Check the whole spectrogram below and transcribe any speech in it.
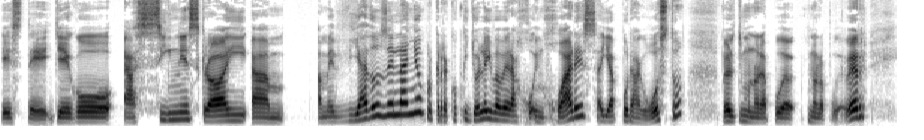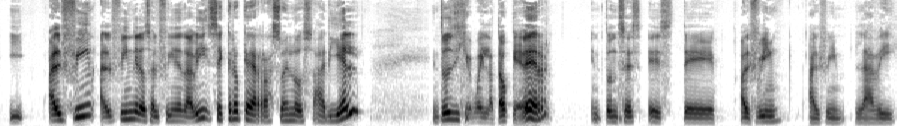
Este llegó a cines, creo ahí a mediados del año, porque recuerdo que yo la iba a ver en Juárez allá por agosto, pero el último no la pude, no la pude ver. Y al fin, al fin de los alfines David, sé creo que arrasó en los Ariel, entonces dije, güey, la tengo que ver. Entonces, este, al fin, al fin la vi.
